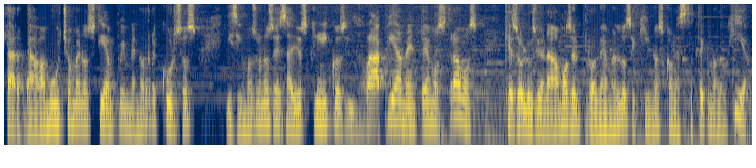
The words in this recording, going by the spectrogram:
tardaba mucho menos tiempo y menos recursos, hicimos unos ensayos clínicos y rápidamente demostramos que solucionábamos el problema en los equinos con esta tecnología.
